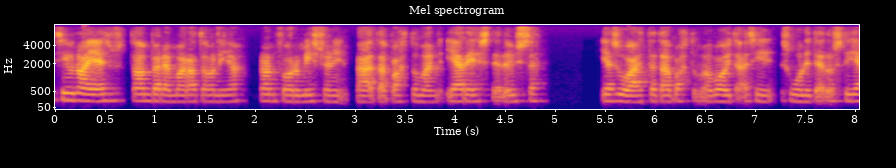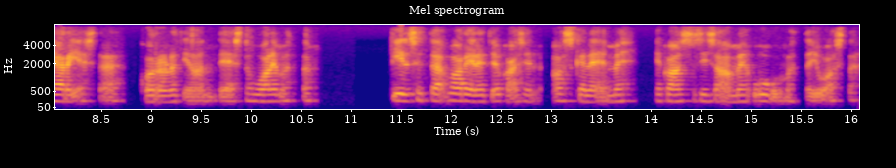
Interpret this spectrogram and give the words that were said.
Siunaa Jeesus Tampereen maraton ja Run for Missionin päätapahtuman järjestelyissä ja sua, että tapahtuma voitaisiin suunnitellusti järjestää koronatilanteesta huolimatta. Kiitos, että varjelet jokaisen askeleemme ja kanssasi saamme uupumatta juosta.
